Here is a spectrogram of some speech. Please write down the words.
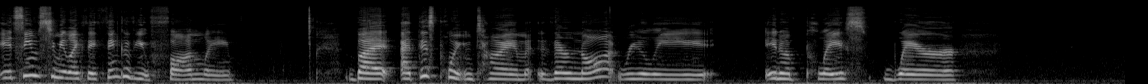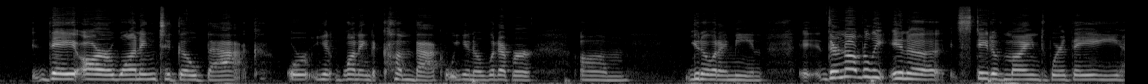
it seems to me like they think of you fondly, but at this point in time, they're not really in a place where they are wanting to go back or you know, wanting to come back, you know, whatever um, you know what I mean? They're not really in a state of mind where they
